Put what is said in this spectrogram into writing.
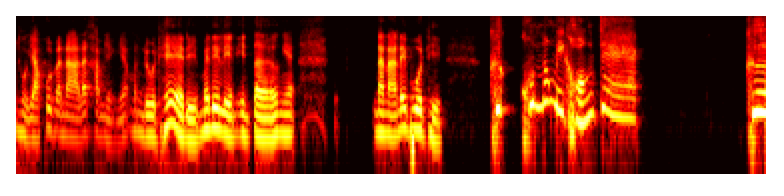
หนูอยากพูดมานานแล้วคำอย่างเงี้ยมันดูเท่ดี ไม่ได้เรียนอินเตอร์อย่างเงี้ยนานๆได้พูดที คือคุณต้องมีของแจก คือ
